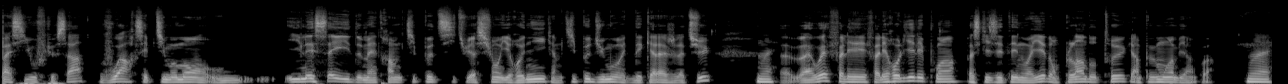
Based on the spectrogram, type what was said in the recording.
pas si ouf que ça, voir ces petits moments où il essaye de mettre un petit peu de situation ironique, un petit peu d'humour et de décalage là-dessus, Ouais. euh, bah ouais, fallait fallait relier les points parce qu'ils étaient noyés dans plein d'autres trucs un peu moins bien, quoi. Ouais.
